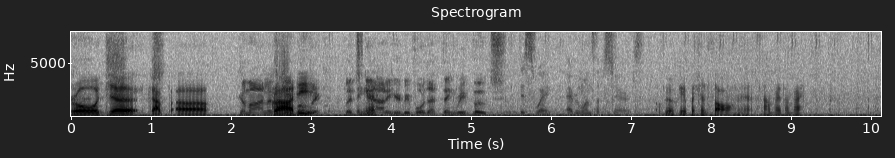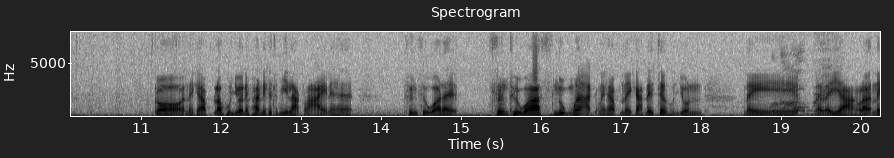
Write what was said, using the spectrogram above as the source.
โรเจอร์กับเอ่อ come on, let's Grady. keep moving. Let's Thing get à. out of here before that thing reboots. This way. Everyone's upstairs. โอเค โอเค ไปชั้นสองนะฮะ ตามไป ตามไป ก็นะครับ แล้วหุ่นยนต์ในภาคนี้ก็จะมีหลากหลายนะฮะ ซึ่งถือว่าได้ ซึ่งถือว่าสนุกมากนะครับ ในการได้เจอหุ่นยนต์ในหลาย ๆ อย่างและใน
